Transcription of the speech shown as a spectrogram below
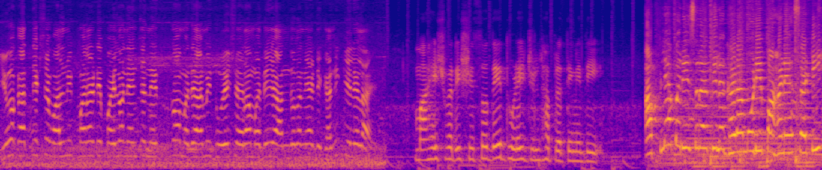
युवक अध्यक्ष वाल्मिक मराठे पैलवान यांच्या नेतृत्वामध्ये आम्ही धुळे शहरामध्ये हे आंदोलन या ठिकाणी केलेलं आहे. माहेश्वरी शिसोदे धुळे जिल्हा प्रतिनिधी. आपल्या परिसरातील घडामोडी पाहण्यासाठी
